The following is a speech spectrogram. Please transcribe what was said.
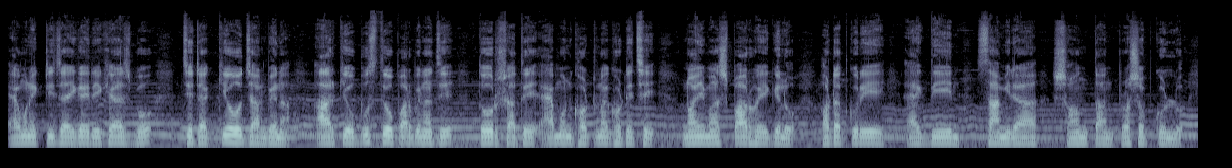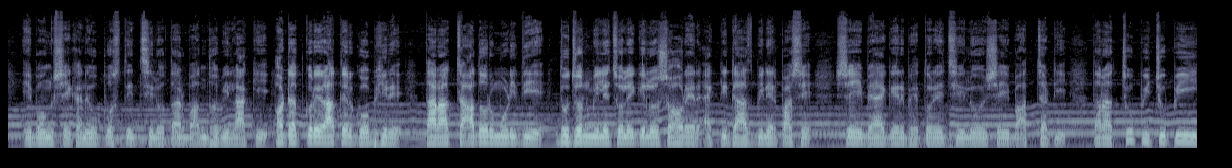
এমন একটি জায়গায় রেখে আসব যেটা কেউ জানবে না আর কেউ বুঝতেও পারবে না যে তোর সাথে এমন ঘটনা ঘটেছে। নয় মাস পার হয়ে গেল। হঠাৎ করে একদিন সামিরা সন্তান প্রসব করল এবং সেখানে উপস্থিত ছিল তার বান্ধবী লাকি। হঠাৎ করে রাতের গভীরে তারা চাদর মুড়ি দিয়ে দুজন মিলে চলে গেল শহরের একটি ডাস্টবিনের পাশে। সেই ব্যাগের ভেতরে ছিল সেই বাচ্চাটি। তারা চুপি চুপি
